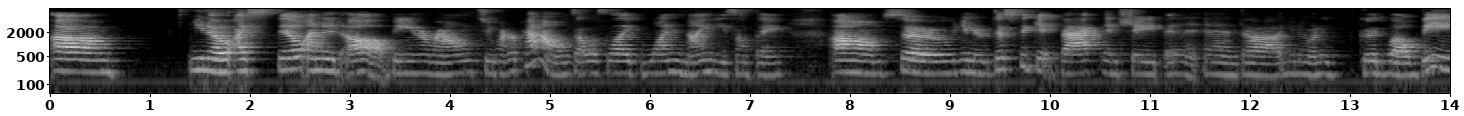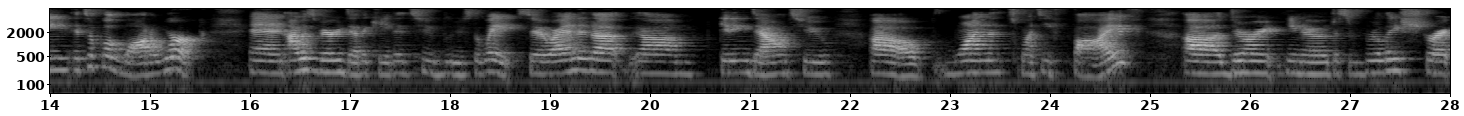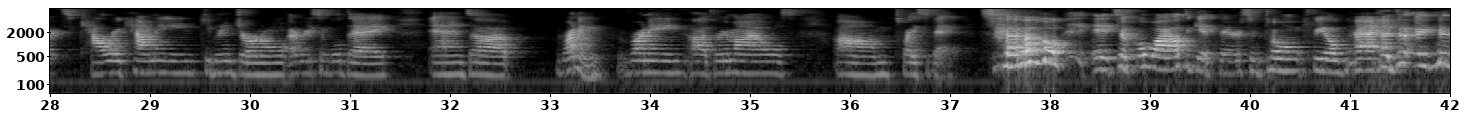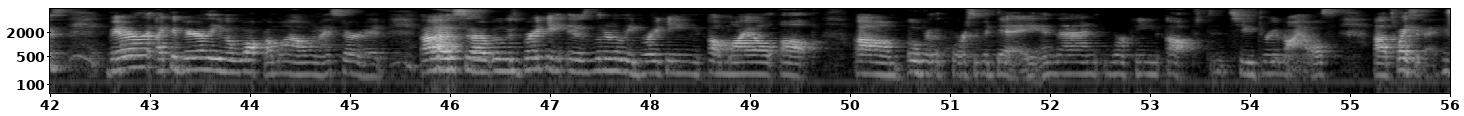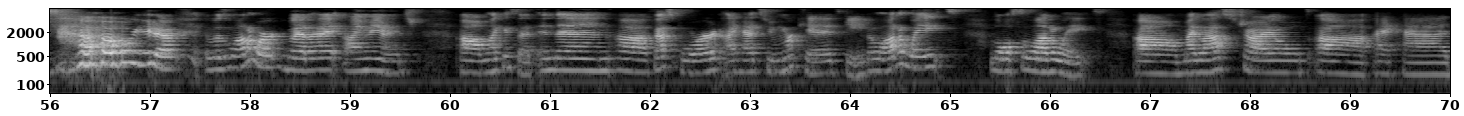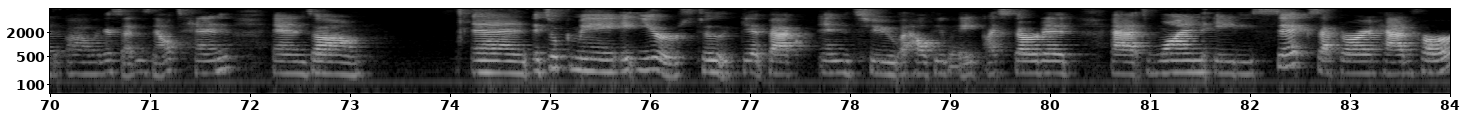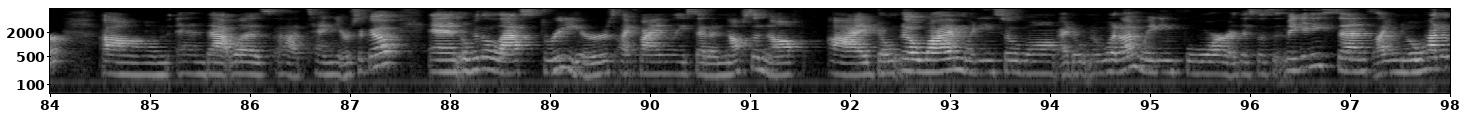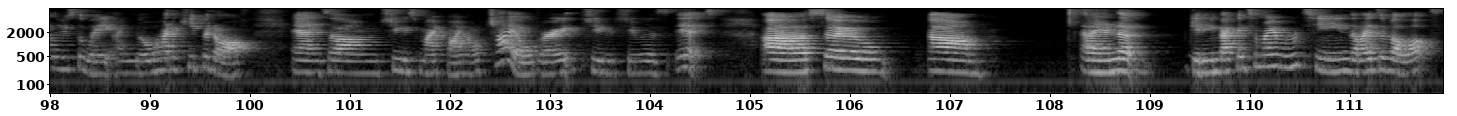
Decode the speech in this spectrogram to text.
um, you know, I still ended up being around 200 pounds. I was like 190 something. Um, so, you know, just to get back in shape and, and uh, you know, in a good well being, it took a lot of work. And I was very dedicated to lose the weight. So I ended up um, getting down to uh, 125 uh, during, you know, just really strict calorie counting, keeping a journal every single day, and uh, running, running uh, three miles um, twice a day. So it took a while to get there. So don't feel bad because barely, I could barely even walk a mile when I started. Uh, so it was breaking, it was literally breaking a mile up um, over the course of a day and then working up to three miles uh, twice a day. So, you know, it was a lot of work, but I, I managed. Um, like I said, and then uh, fast forward, I had two more kids, gained a lot of weight, lost a lot of weight. Um, my last child, uh, I had, uh, like I said, is now 10. And, um, and it took me eight years to get back into a healthy weight. I started at 186 after I had her. Um, and that was uh, 10 years ago. And over the last three years, I finally said enough's enough. I don't know why I'm waiting so long. I don't know what I'm waiting for. This doesn't make any sense. I know how to lose the weight. I know how to keep it off. And um, she was my final child, right? She, she was it. Uh, so um, I ended up getting back into my routine that I developed.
